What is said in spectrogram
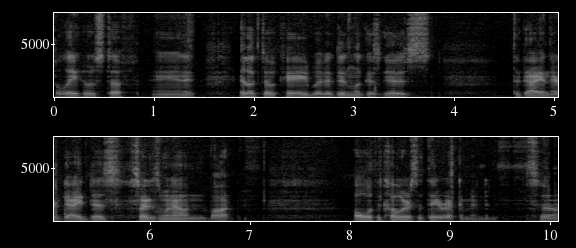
Vallejo stuff, and it, it looked okay, but it didn't look as good as the guy in their guide does. So I just went out and bought all of the colors that they recommended. So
